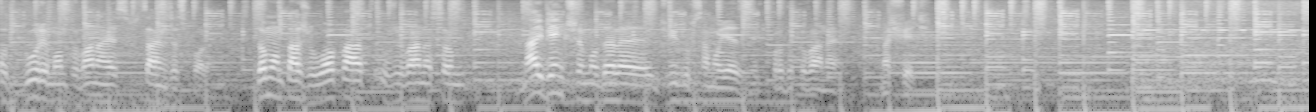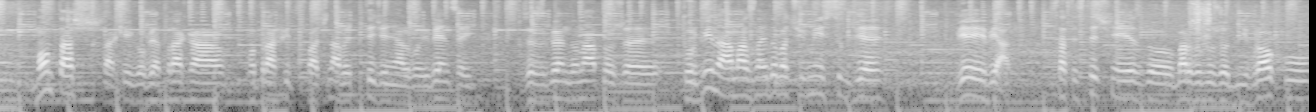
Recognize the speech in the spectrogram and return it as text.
od góry montowana jest w całym zespole. Do montażu łopat używane są największe modele dźwigów samojezdnych produkowane na świecie. Montaż takiego wiatraka potrafi trwać nawet tydzień albo i więcej, ze względu na to, że turbina ma znajdować się w miejscu, gdzie wieje wiatr. Statystycznie jest go bardzo dużo dni w roku,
